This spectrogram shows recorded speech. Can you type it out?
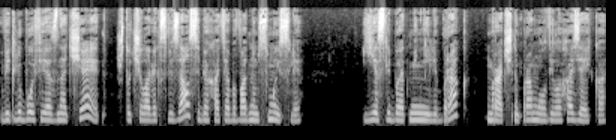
Ведь любовь и означает, что человек связал себя хотя бы в одном смысле. Если бы отменили брак, мрачно промолвила хозяйка,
